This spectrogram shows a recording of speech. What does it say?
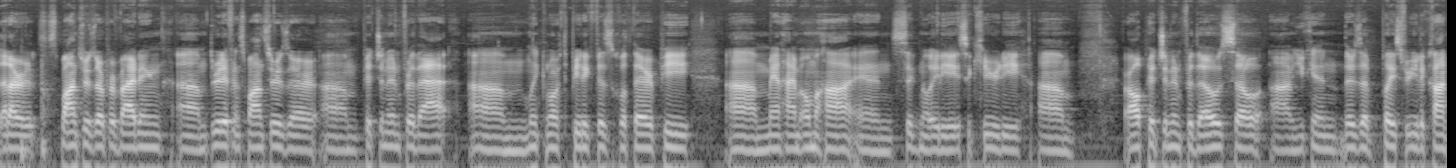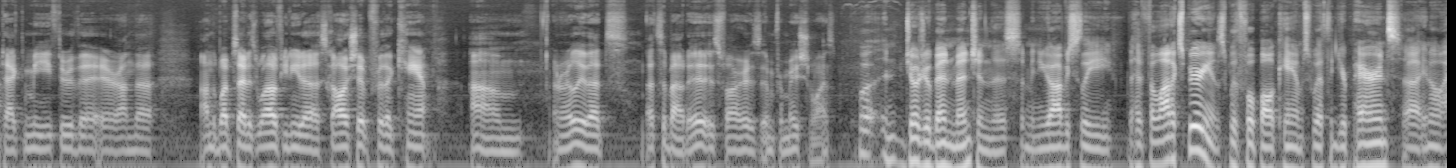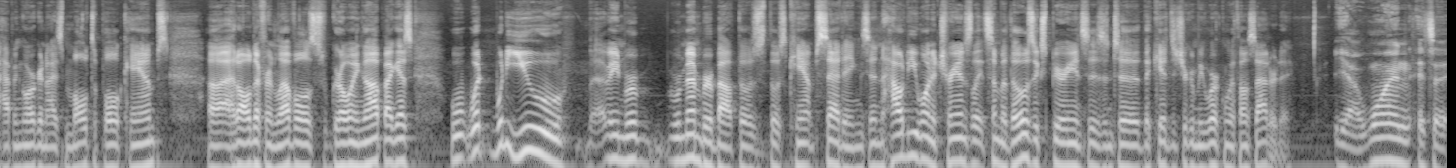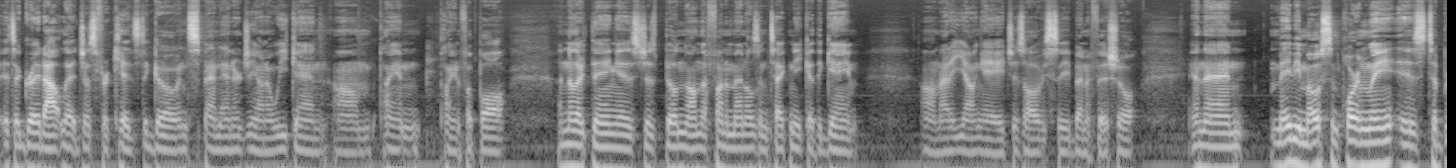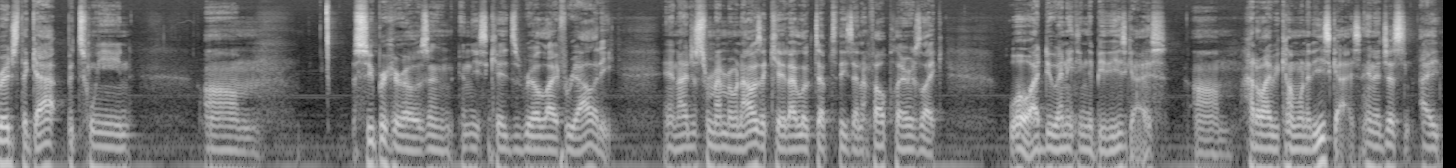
that our sponsors are providing. Um, three different sponsors are um, pitching in for that um, Lincoln Orthopedic Physical Therapy, um, Manheim Omaha, and Signal 88 Security. Um, are all pitching in for those, so um, you can. There's a place for you to contact me through there on the on the website as well if you need a scholarship for the camp. And really, that's that's about it as far as information wise. Well, and Jojo Ben mentioned this. I mean, you obviously have a lot of experience with football camps with your parents. Uh, you know, having organized multiple camps uh, at all different levels growing up. I guess what what do you I mean re- remember about those those camp settings, and how do you want to translate some of those experiences into the kids that you're going to be working with on Saturday? Yeah, one, it's a it's a great outlet just for kids to go and spend energy on a weekend um, playing playing football. Another thing is just building on the fundamentals and technique of the game um, at a young age is obviously beneficial. And then maybe most importantly is to bridge the gap between um, superheroes and, and these kids' real life reality. And I just remember when I was a kid, I looked up to these NFL players like, whoa, I'd do anything to be these guys. Um, how do I become one of these guys? And it just, I,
